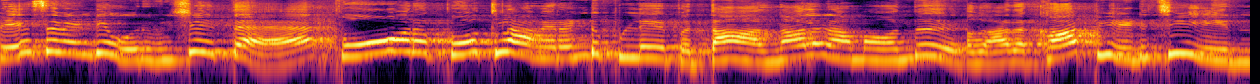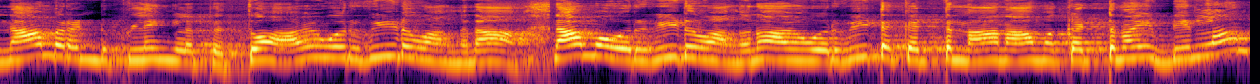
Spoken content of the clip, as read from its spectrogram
பேச வேண்டிய ஒரு விஷயத்த போகிற போக்கில் அவன் ரெண்டு பிள்ளைய பெற்றான் அதனால நாம் வந்து அதை காப்பி அடித்து நாம் ரெண்டு பிள்ளைங்களை பெற்றோம் அவன் ஒரு வீடு வாங்கினான் நாம் ஒரு வீடு வாங்கணும் அவன் ஒரு வீட்டை கட்டினான் நாம் கட்டணும் இப்படின்லாம்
